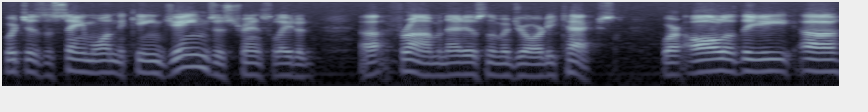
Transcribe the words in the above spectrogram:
which is the same one the King James is translated uh, from, and that is the majority text, where all of the uh,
